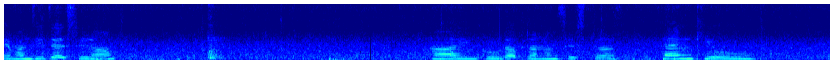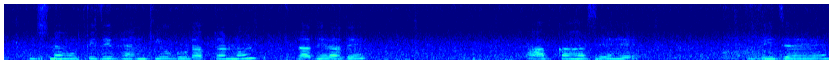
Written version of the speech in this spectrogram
हेमंत जी जय Shri Ram hi good afternoon sister thank you Krishnamurthy ji thank you good afternoon Radhe Radhe आप कहाँ से है? विजय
